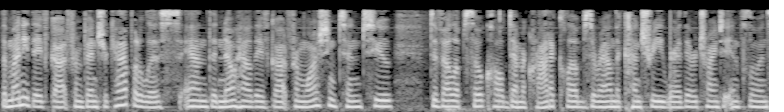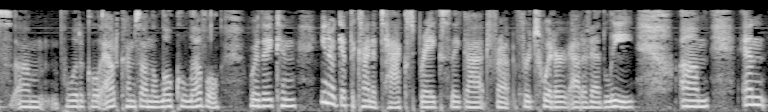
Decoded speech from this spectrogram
the money they've got from venture capitalists and the know-how they've got from Washington to develop so-called democratic clubs around the country where they're trying to influence um, political outcomes on the local level, where they can, you know, get the kind of tax breaks they got for, for Twitter out of Ed Lee, um, and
